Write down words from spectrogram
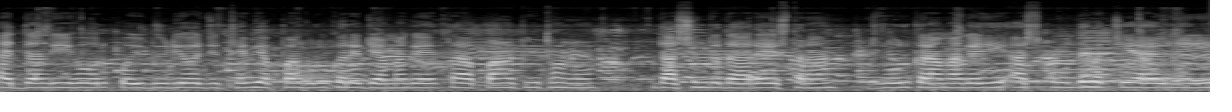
ਐਦਾਂ ਦੀ ਹੋਰ ਕੋਈ ਵੀਡੀਓ ਜਿੱਥੇ ਵੀ ਆਪਾਂ ਗੁਰੂ ਘਰ ਜਾਵਾਂਗੇ ਤਾਂ ਆਪਾਂ ਵੀ ਤੁਹਾਨੂੰ ਦਰਸ਼ਨ ਦਿਦਾਰੇ ਇਸ ਤਰ੍ਹਾਂ ਜ਼ਰੂਰ ਕਰਾਵਾਂਗੇ ਜੀ। ਆ ਸਕੂਲ ਦੇ ਬੱਚੇ ਆਏ ਹੋਏ ਨੇ ਜੀ।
